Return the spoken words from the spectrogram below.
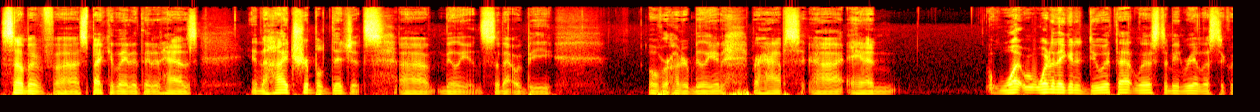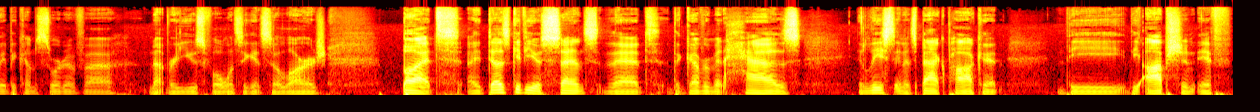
some have uh, speculated that it has in the high triple digits uh, millions. So that would be over 100 million, perhaps. Uh, and what what are they going to do with that list? I mean, realistically, it becomes sort of uh, not very useful once it gets so large. But it does give you a sense that the government has, at least in its back pocket, the the option if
